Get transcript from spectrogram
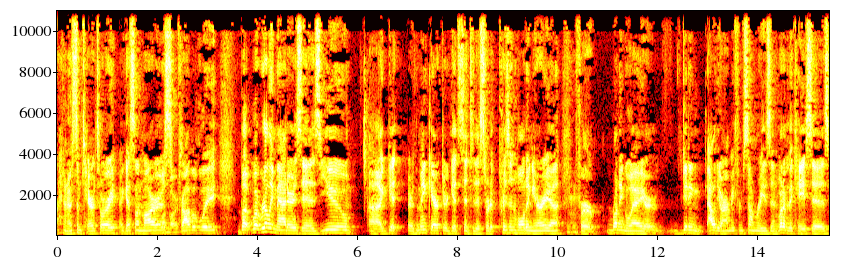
I don't know some territory I guess on Mars, On Mars. probably. But what really matters is you uh, get or the main character gets sent to this sort of prison holding area for running away or getting out of the army from some reason, whatever the case is.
